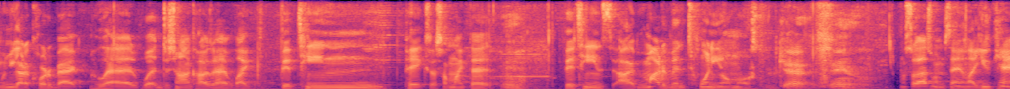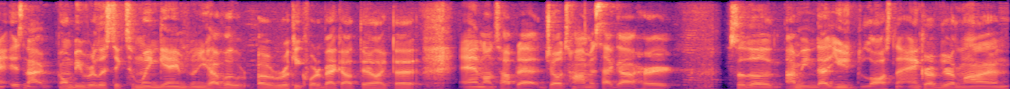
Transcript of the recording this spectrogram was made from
when you got a quarterback who had what DeShone Kizer had like 15 picks or something like that. Mm. 15, I might have been 20 almost. God damn. So that's what I'm saying. Like you can't. It's not gonna be realistic to win games when you have a, a rookie quarterback out there like that. And on top of that, Joe Thomas had got hurt. So the I mean that you lost the anchor of your line.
